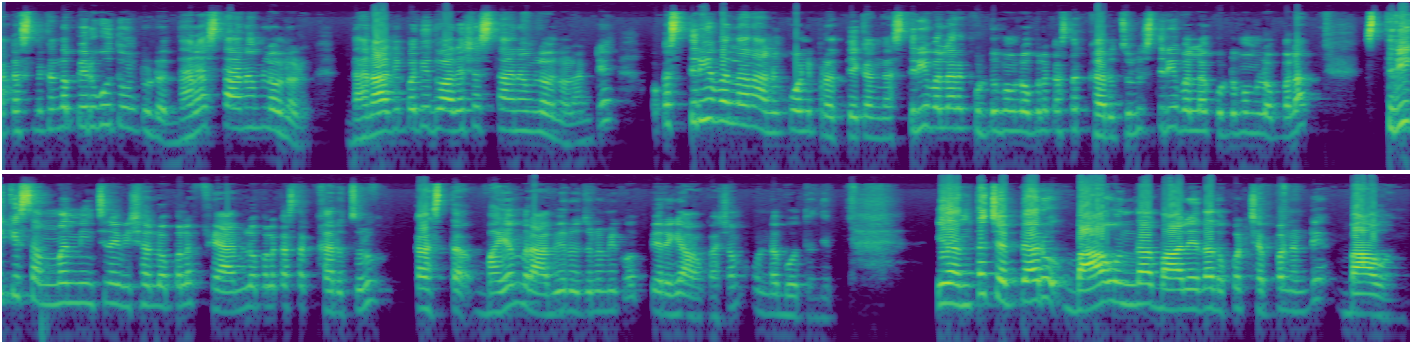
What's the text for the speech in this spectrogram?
ఆకస్మికంగా పెరుగుతూ ఉంటుంటుంది. ధన స్థానంలో ఉన్నాడు. ధనాధిపతి ద్వాదశ స్థానంలో ఉన్నాడు. అంటే ఒక స్త్రీ వల్ల అనుకోండి ప్రత్యేకంగా. స్త్రీ వల్ల కుటుంబం లోపల కాస్త ఖర్చులు స్త్రీ వల్ల కుటుంబం లోపల స్త్రీకి సంబంధించిన విషయాల లోపల ఫ్యామిలీ లోపల కాస్త ఖర్చులు కాస్త భయం రాబోయే రోజులు మీకు పెరిగే అవకాశం ఉండబోతుంది. ఇదంతా చెప్పారు బాగుందా బాగాలేదా అది ఒకటి చెప్పనంటే బాగుంది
